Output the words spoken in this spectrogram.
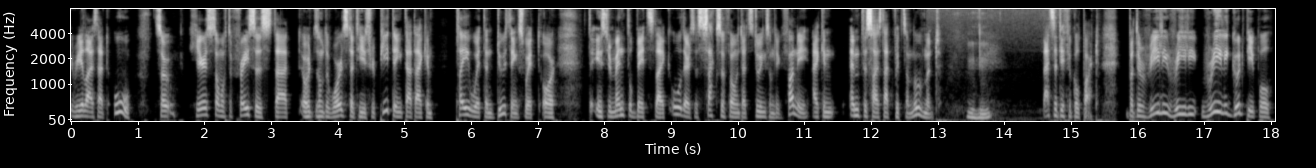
realize that, oh, so here's some of the phrases that, or some of the words that he's repeating that I can play with and do things with, or the instrumental bits like, oh, there's a saxophone that's doing something funny. I can emphasize that with some movement. Mm-hmm. That's a difficult part. But the really, really, really good people,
